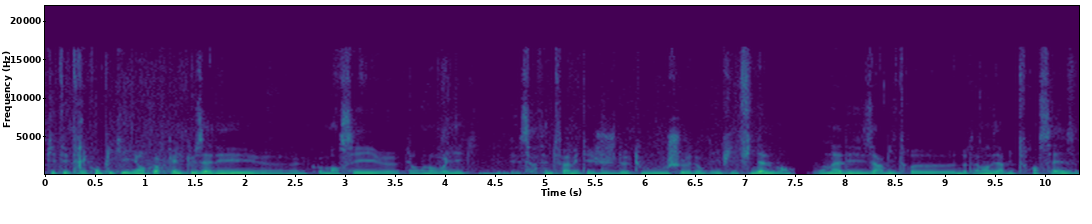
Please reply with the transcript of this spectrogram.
qui était très compliqué il y a encore quelques années. Euh, elle commençait, euh, on en voyait que certaines femmes étaient juges de touche, donc et puis finalement, on a des arbitres, euh, notamment des arbitres françaises,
